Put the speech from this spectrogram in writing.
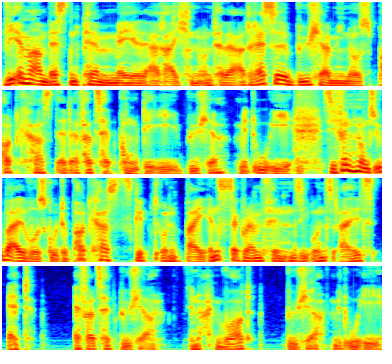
wie immer am besten per Mail erreichen unter der Adresse bücher-podcast.faz.de, Bücher mit UE. Sie finden uns überall, wo es gute Podcasts gibt und bei Instagram finden Sie uns als FAZ Bücher. In einem Wort Bücher mit UE.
